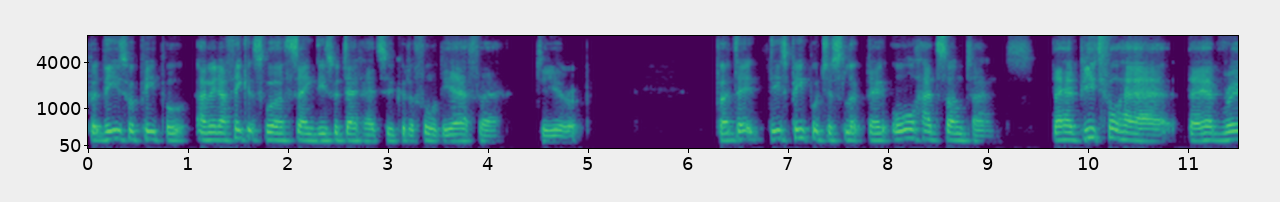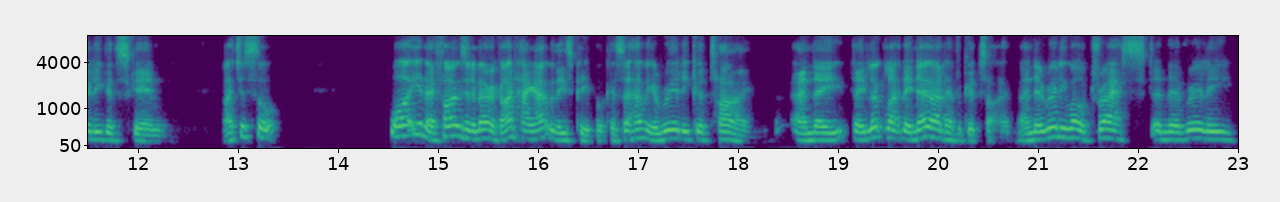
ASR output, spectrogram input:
but these were people. I mean, I think it's worth saying these were Deadheads who could afford the airfare to Europe. But they, these people just looked. They all had suntans. They had beautiful hair. They had really good skin. I just thought, well, you know, if I was in America, I'd hang out with these people because they're having a really good time, and they they look like they know how to have a good time, and they're really well dressed, and they're really,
